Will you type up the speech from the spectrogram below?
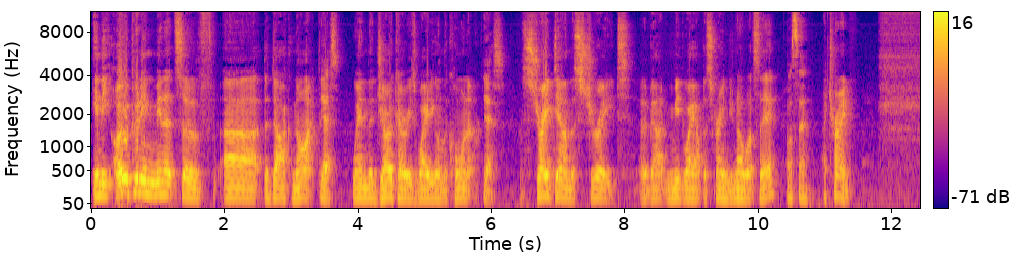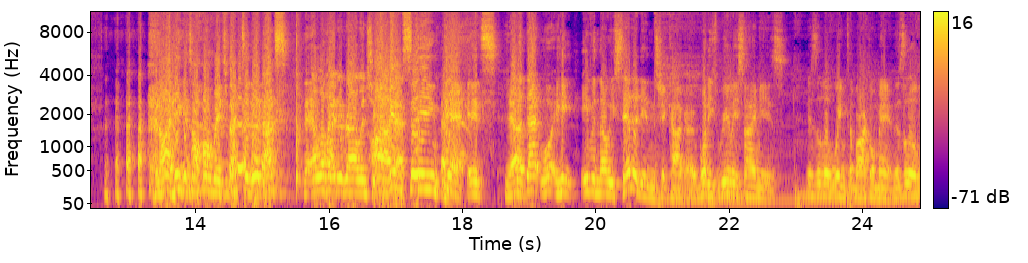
in the opening minutes of uh, the Dark Knight. Yes, when the Joker is waiting on the corner, yes. straight down the street at about midway up the screen. Do you know what's there? What's that? A train. and I think it's a homage back to the, that's The elevated rail in Chicago. I am seeing. Yeah, it's Yeah. But that what he even though he said it in Chicago, what he's really saying is there's a little wink to Michael Mann. There's a little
